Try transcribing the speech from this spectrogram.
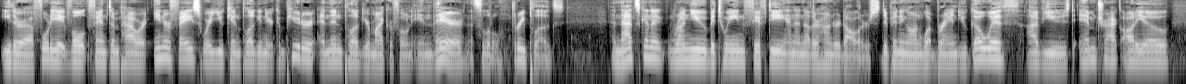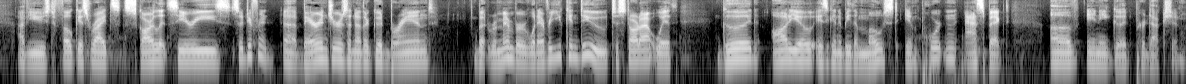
either a 48 volt phantom power interface where you can plug into your computer and then plug your microphone in there. That's the little three plugs and that's going to run you between 50 and another $100 depending on what brand you go with. I've used m-track audio. I've used Focusrite's Scarlett series. So different uh, another good brand. But remember whatever you can do to start out with good audio is going to be the most important aspect of any good production.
